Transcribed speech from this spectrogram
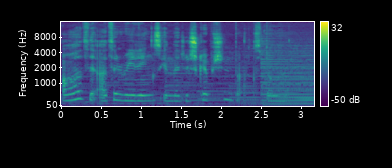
all the other readings in the description box below.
